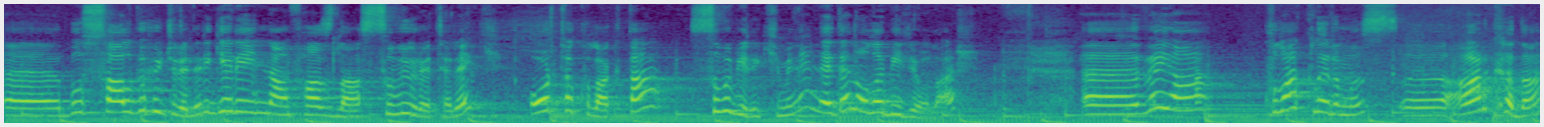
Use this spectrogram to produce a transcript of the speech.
Ee, bu salgı hücreleri gereğinden fazla sıvı üreterek orta kulakta sıvı birikimine neden olabiliyorlar. Ee, veya kulaklarımız e, arkada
